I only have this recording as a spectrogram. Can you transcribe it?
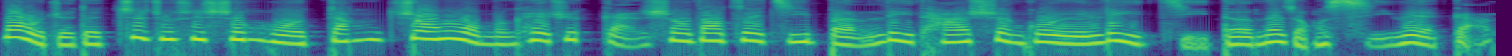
那我觉得这就是生活当中我们可以去感受到最基本利他胜过于利己的那种喜悦感。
